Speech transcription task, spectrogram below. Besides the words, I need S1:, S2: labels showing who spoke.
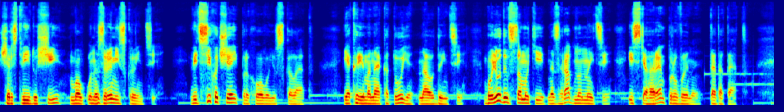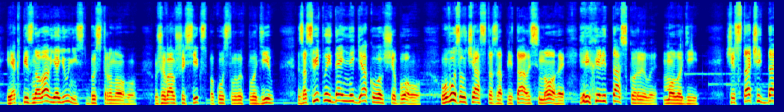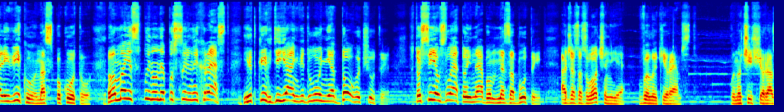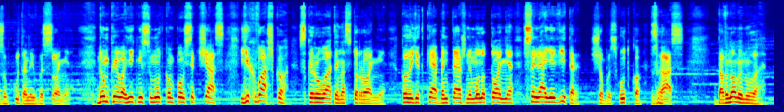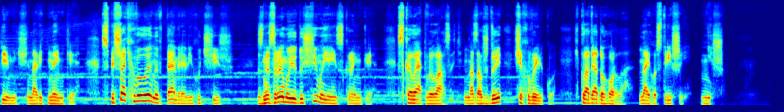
S1: В черствій душі, мов у незримій скринці, від всіх очей приховую скелет, який мене катує наодинці, бо люди в самоті незграбно ниці, і з тягарем провини тет-а-тет. Як пізнавав я юність бистроногу, вживавши сік спокусливих плодів, за світлий день не дякував ще Богу. У вузол часто заплітались ноги, гріхи літа скорили молоді. Чи стачить далі віку на спокуту, ламає спину непосильний хрест, гидких діянь відлуння довго чути. Хто сіяв зле, той небом не забутий, адже за злочин є великий ремст. Вночі щоразу вкутаний в безсоння. Думки вагітні смутком повсякчас, їх важко скерувати настороннє, коли їдке бентежне монотоння вселяє вітер, що схутко згас. Давно минула північ навіть ниньки, спішать хвилини в темряві хучіш, з незримої душі моєї скриньки скелет вилазить назавжди чи хвильку, й кладе до горла найгостріший ніж.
